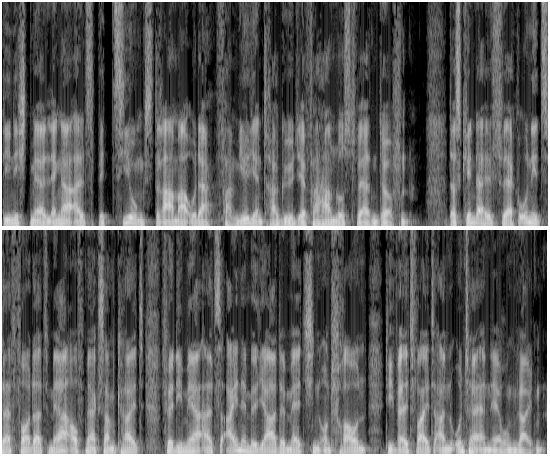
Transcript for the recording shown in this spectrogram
die nicht mehr länger als Beziehungsdrama oder Familientragödie verharmlost werden dürfen. Das Kinderhilfswerk UNICEF fordert mehr Aufmerksamkeit für die mehr als eine Milliarde Mädchen und Frauen, die weltweit an Unterernährung leiden.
